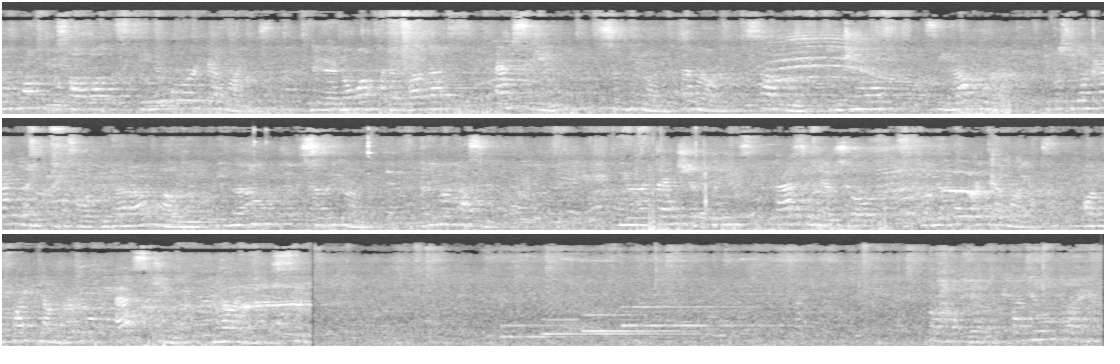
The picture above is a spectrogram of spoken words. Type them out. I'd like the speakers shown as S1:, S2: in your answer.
S1: penumpang pesawat Singapore Airlines dengan nomor penerbangan SQ 9617 Singapura dipersilakan naik ke pesawat udara melalui pintu 9. Terima kasih. Your attention please, passengers of Singapore Airlines on flight number SQ 9 Yeah.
